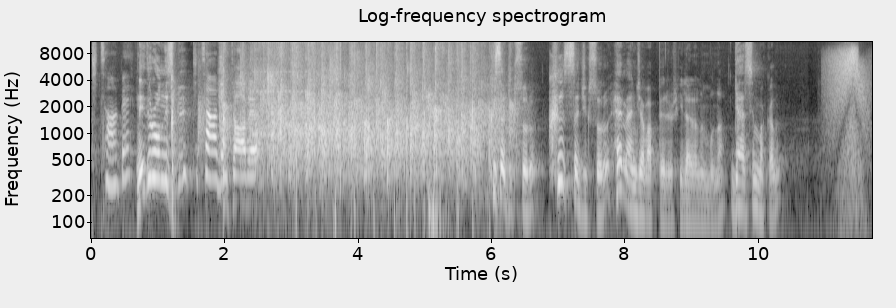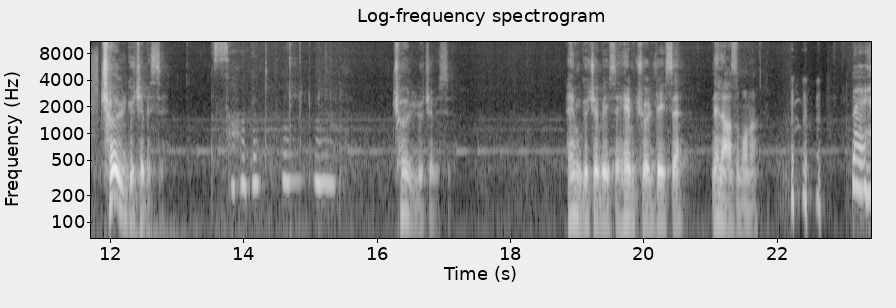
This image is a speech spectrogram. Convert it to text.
Kitabe. Nedir onun ismi? Kitabe. Kitabe. Kısacık soru. Kısacık soru. Hemen cevap verir Hilal Hanım buna. Gelsin bakalım. Çöl göçebesi. Sahabe. Çöl göçebesi. Hem göçebeyse hem çöldeyse ne lazım ona? Ne?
